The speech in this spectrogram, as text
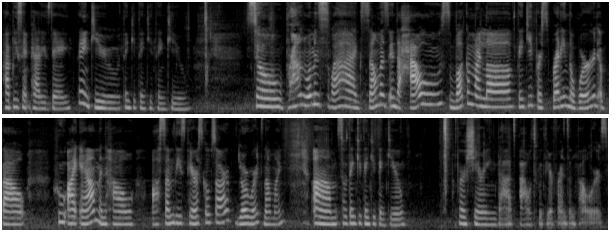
Happy St. Patty's Day. Thank you, thank you, thank you, thank you. So, Brown Woman Swag, Selma's in the house. Welcome, my love. Thank you for spreading the word about who I am and how awesome these periscopes are. Your words, not mine. Um, so, thank you, thank you, thank you for sharing that out with your friends and followers.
